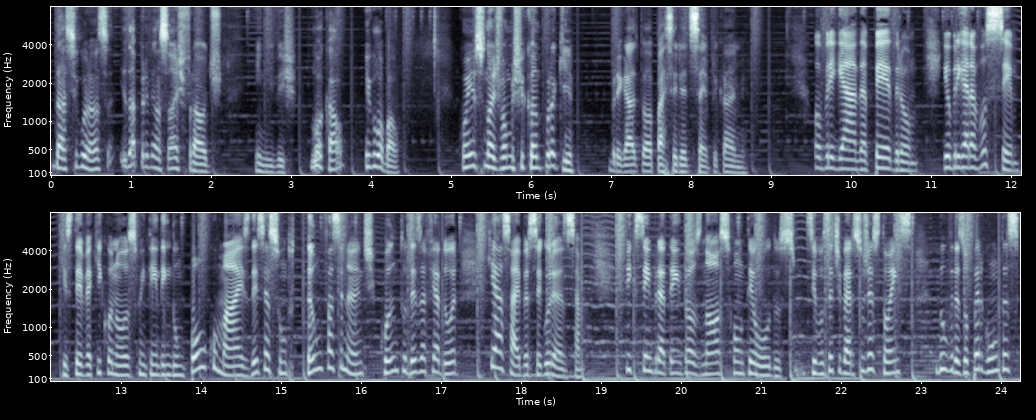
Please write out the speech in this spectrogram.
da segurança e da prevenção às fraudes em níveis local e global. Com isso, nós vamos ficando por aqui. Obrigado pela parceria de sempre, Cami. Obrigada, Pedro. E obrigada a você que esteve aqui conosco entendendo um pouco mais desse assunto tão fascinante quanto desafiador que é a cibersegurança. Fique sempre atento aos nossos conteúdos. Se você tiver sugestões, dúvidas ou perguntas,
